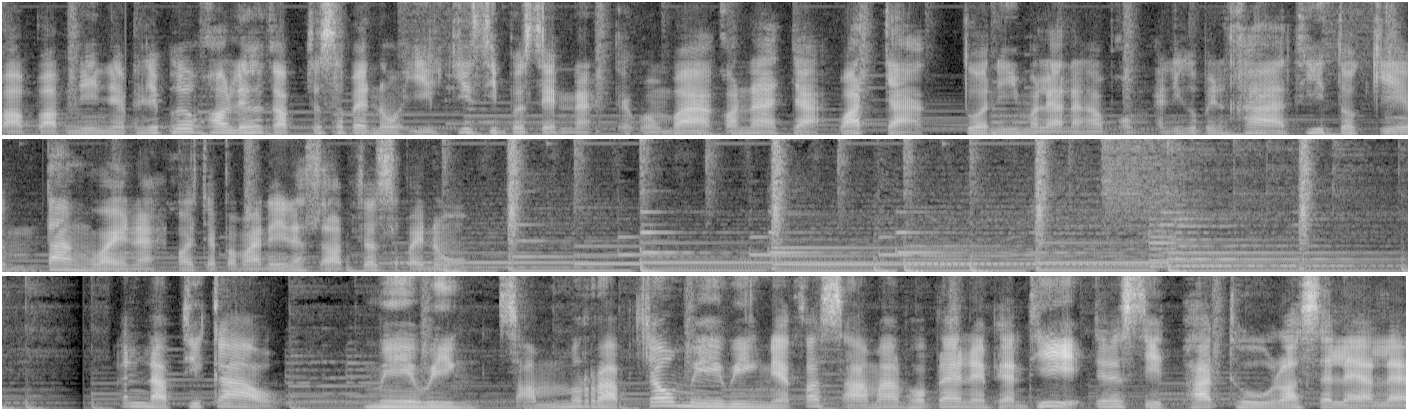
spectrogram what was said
บัฟบัฟนี้เนี่ยมันจะเพิ่มความเร็วให้กับเจ้าสไปโนอีก 20%นะแต่ผมว่าก็น่าจะวัดจากตัวนี้มาแล้วนะครับผม อันนี้ก็เป็นค่าที่ตัวเกมตั้งไว้นะ ก็จะประมาณนี้นะสำหรับเจ้าสไปโนอันดับที่ 9 เมวิงสำหรับเจ้าเมวิงเนี่ยก็สามารถพบได้ในแผนที่เจเนซิตพาร์ท2ลอสเซแลนและ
